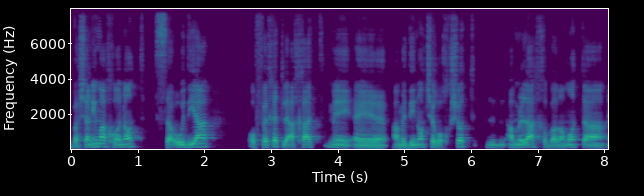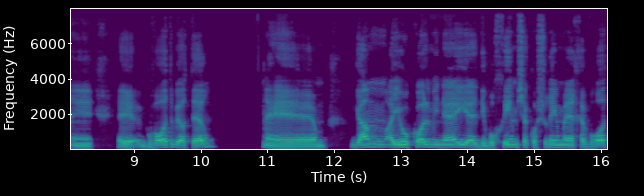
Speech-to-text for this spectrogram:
בשנים האחרונות סעודיה הופכת לאחת מהמדינות שרוכשות אמל"ח ברמות הגבוהות ביותר. גם היו כל מיני דיווחים שקושרים חברות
